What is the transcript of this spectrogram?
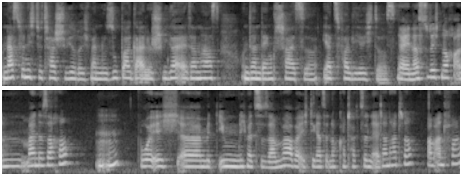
und das finde ich total schwierig, wenn du super geile Schwiegereltern hast und dann denkst, scheiße, jetzt verliere ich das. Ja, erinnerst du dich noch an meine Sache? Wo ich äh, mit ihm nicht mehr zusammen war, aber ich die ganze Zeit noch Kontakt zu den Eltern hatte am Anfang?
